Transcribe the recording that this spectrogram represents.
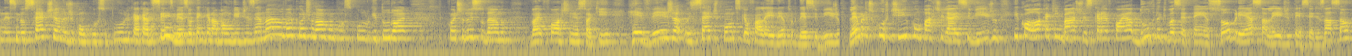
nesses meus sete anos de concurso público, a cada seis meses eu tenho que gravar um vídeo dizendo não, vai continuar o concurso público e tudo, olha, continue estudando, vai forte nisso aqui, reveja os sete pontos que eu falei dentro desse vídeo. Lembra de curtir e compartilhar esse vídeo e coloca aqui embaixo, escreve qual é a dúvida que você tenha sobre essa lei de terceirização,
